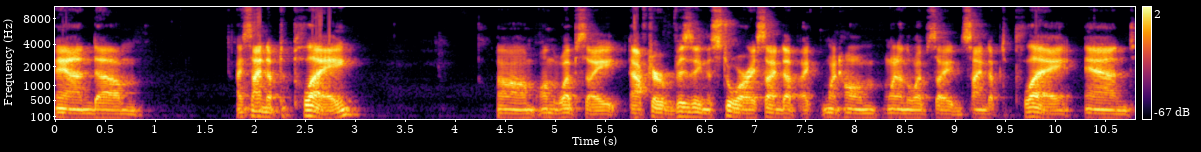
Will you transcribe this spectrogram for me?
and um, I signed up to play um, on the website. After visiting the store, I signed up. I went home, went on the website, and signed up to play. And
